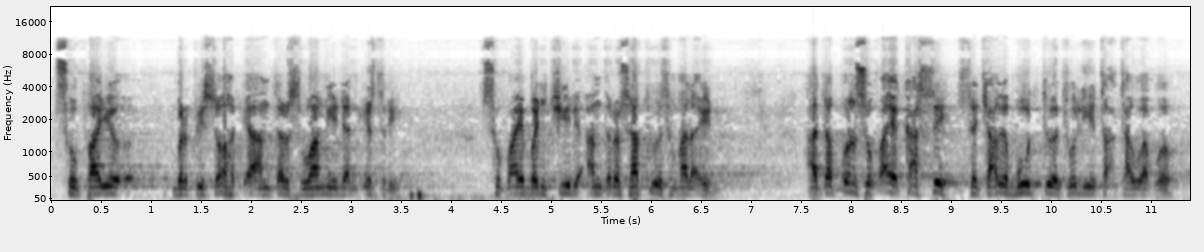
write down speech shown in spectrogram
Supaya berpisah di antara suami dan isteri. Supaya benci di antara satu sama lain. Ataupun supaya kasih secara buta tuli tak tahu apa.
